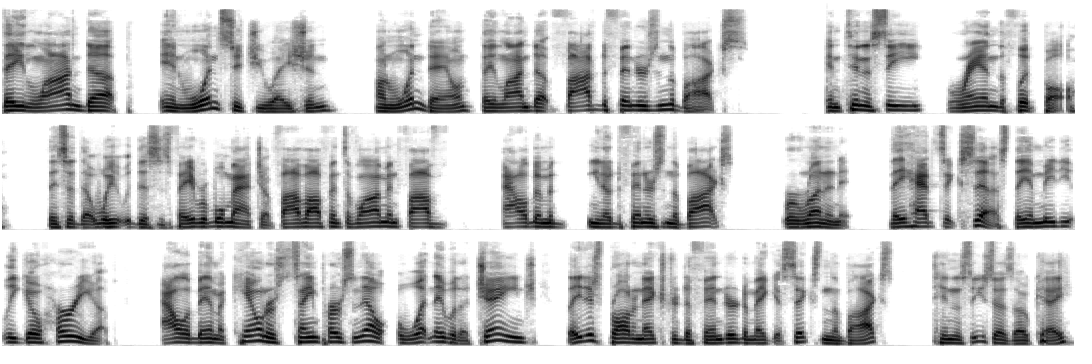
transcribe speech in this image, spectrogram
They lined up in one situation on one down, they lined up five defenders in the box, and Tennessee ran the football. They said that we this is favorable matchup. Five offensive linemen, five Alabama, you know, defenders in the box. We're running it. They had success. They immediately go hurry up. Alabama counters, same personnel, wasn't able to change. They just brought an extra defender to make it six in the box. Tennessee says, okay,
